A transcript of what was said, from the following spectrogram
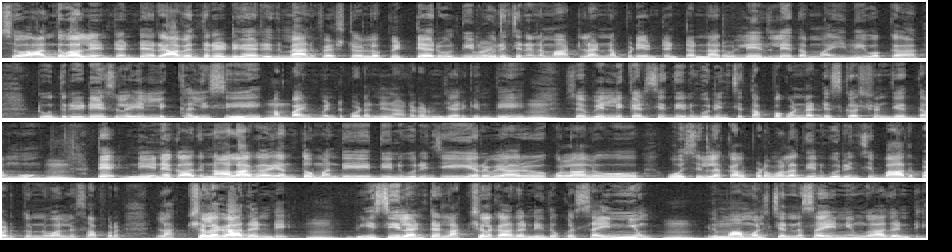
సో అందువల్ల ఏంటంటే రేవంత్ రెడ్డి గారు ఇది మేనిఫెస్టోలో పెట్టారు. దీని గురించి నేను మాట్లాడినప్పుడు ఏంటంటే అన్నారు లేదు లేదమ్మా ఇది ఒక టూ త్రీ డేస్లో వెళ్ళి కలిసి అపాయింట్మెంట్ కూడా నేను అడగడం జరిగింది. సో వెళ్ళి కలిసి దీని గురించి తప్పకుండా డిస్కషన్ చేద్దాము. అంటే నేనే కాదు నాలాగా ఎంతో మంది దీని గురించి ఇరవై ఆరు కులాలు ఓసీల్లో కలపడం వల్ల దీని గురించి బాధపడుతున్న వాళ్ళు సఫర్ లక్షలు కాదండి. బీసీలు అంటే లక్షలు కాదండి. ఇది ఒక సైన్యం. ఇది మామూలు చిన్న సైన్యం కాదండి.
